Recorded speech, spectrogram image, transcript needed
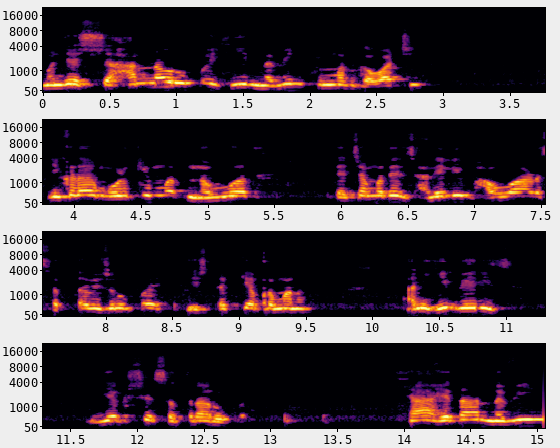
म्हणजे शहाण्णव रुपये ही नवीन किंमत गव्हाची. इकडं मूळ किंमत नव्वद त्याच्यामध्ये झालेली भाववाढ सत्तावीस रुपये तीस टक्क्याप्रमाणे. आणि ही बेरीज एकशे सतरा रुपये. ह्या आहेत नवीन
